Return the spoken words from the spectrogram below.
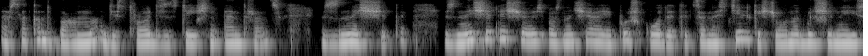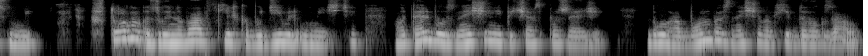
A second bomb destroyed the station entrance. Знищити. Знищити щось означає пошкодити це настільки, що воно більше не існує. Шторм зруйнував кілька будівель у місті. Готель був знищений під час пожежі. Друга бомба знищила вхід до вокзалу.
